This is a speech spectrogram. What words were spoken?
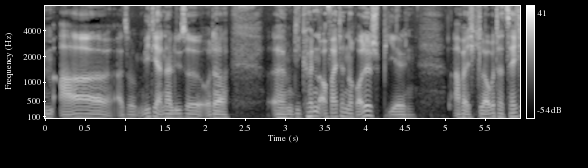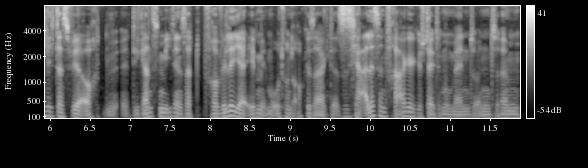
MA, also Mediaanalyse oder ähm, die können auch weiter eine Rolle spielen. Aber ich glaube tatsächlich, dass wir auch die ganzen Medien, das hat Frau Wille ja eben im O-Ton auch gesagt, es ist ja alles in Frage gestellt im Moment und ähm,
